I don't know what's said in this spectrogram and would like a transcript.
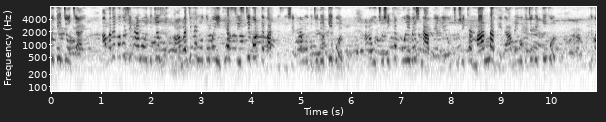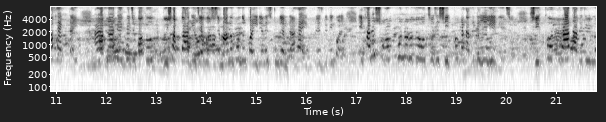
ঐতিহ্য চায়। আমাদের কথা যেখানে আমরা ঐতিহ্য, আমরা যেখানে নতুন করে ইতিহাস সৃষ্টি করতে পারতেছি, সেখানে আমরা ঐতিহ্য দিয়ে কি করব? আমরা উচ্চশিক্ষার পরিবেশ না পেলে, উচ্চশিক্ষার মান না পেলে আমরা ঐতিহ্য দিয়ে কি করব? আর আপনারা দেখবেন যে গত দুই সপ্তাহ আগে যে হচ্ছে যে মানববন্ধন করে ইন্ডিয়ানের স্টুডেন্টরা হ্যাঁ প্রেস ব্রিফিং করে, এখানে সম্পূর্ণরূপে হচ্ছে যে শিক্ষকরা তাদেরকে লেলিয়ে দিয়েছে। শিক্ষকরা তাদেরকে বিভিন্ন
